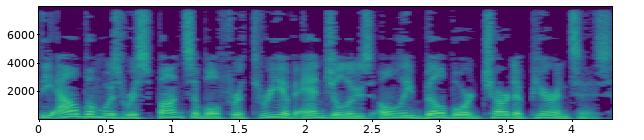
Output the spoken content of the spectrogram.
The album was responsible for three of Angelou's only Billboard chart appearances.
